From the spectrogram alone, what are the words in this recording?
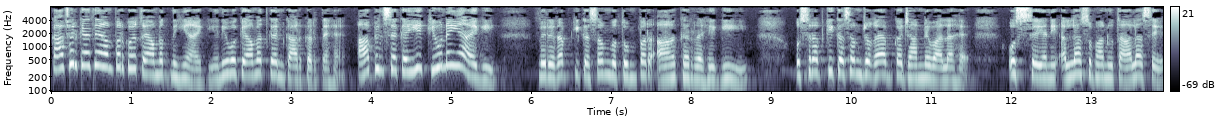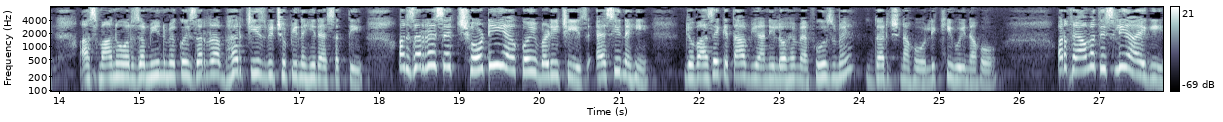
کافر کہتے ہیں ہم پر کوئی قیامت نہیں آئے گی یعنی وہ قیامت کا انکار کرتے ہیں۔ آپ ان سے کہیے کیوں نہیں آئے گی؟ میرے رب کی قسم وہ تم پر آ کر رہے گی۔ اس رب کی قسم جو غیب کا جاننے والا ہے، اس سے یعنی اللہ سبحان تعالی سے آسمانوں اور زمین میں کوئی ذرہ بھر چیز بھی چھپی نہیں رہ سکتی۔ اور ذرے سے چھوٹی یا کوئی بڑی چیز ایسی نہیں جو واضح کتاب یعنی لوہے محفوظ میں درج نہ ہو، لکھی ہوئی نہ ہو۔ اور قیامت اس لیے آئے گی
